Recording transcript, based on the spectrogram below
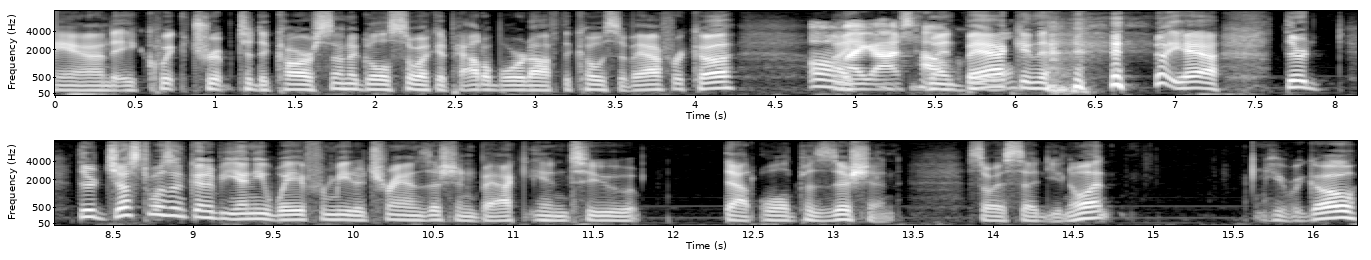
and a quick trip to Dakar, Senegal, so I could paddleboard off the coast of Africa, Oh I my gosh, how went cool. back and yeah, there there just wasn't going to be any way for me to transition back into that old position. So I said, you know what? here we go.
